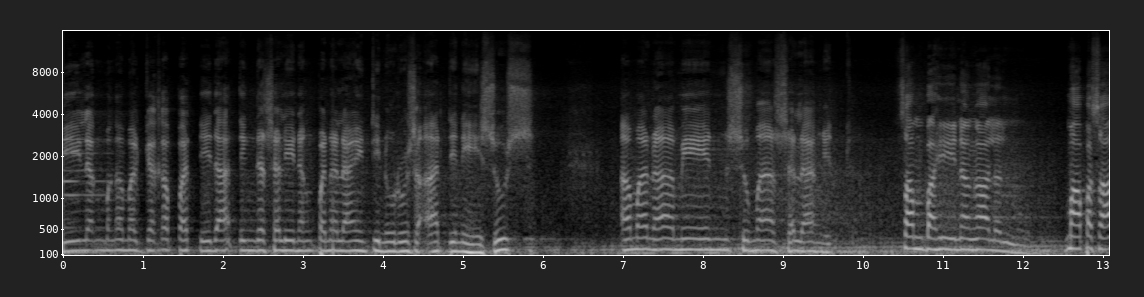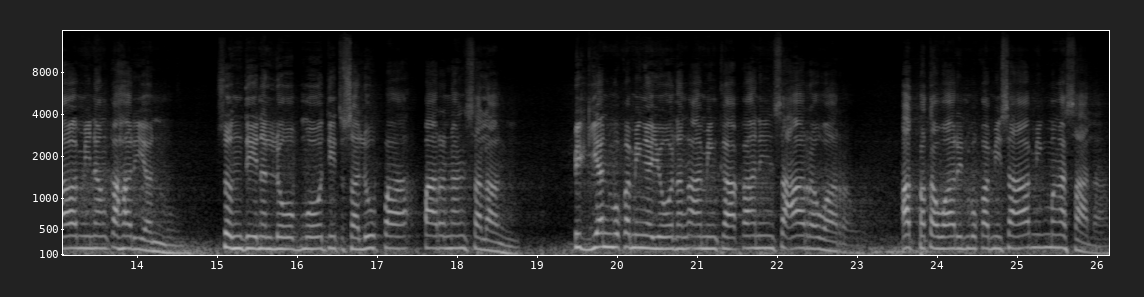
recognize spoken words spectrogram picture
Bilang mga magkakapatid, ating dasalin ang panalangin tinuro sa atin ni Jesus. Ama namin, sumasalangit ka. Sambahin ang ngalan mo. Mapasa amin ang kaharian mo. Sundin ang loob mo dito sa lupa para nan sa langit. Bigyan mo kami ngayon ng aming kakanin sa araw-araw at patawarin mo kami sa aming mga sala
